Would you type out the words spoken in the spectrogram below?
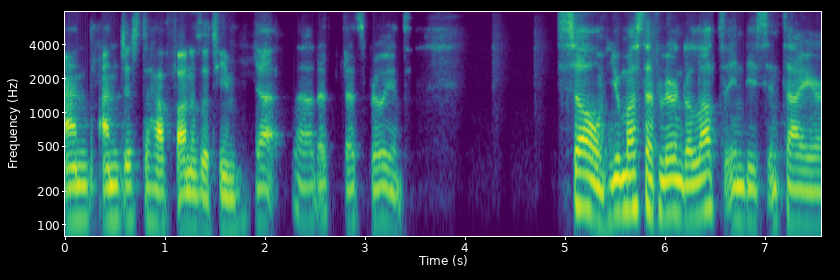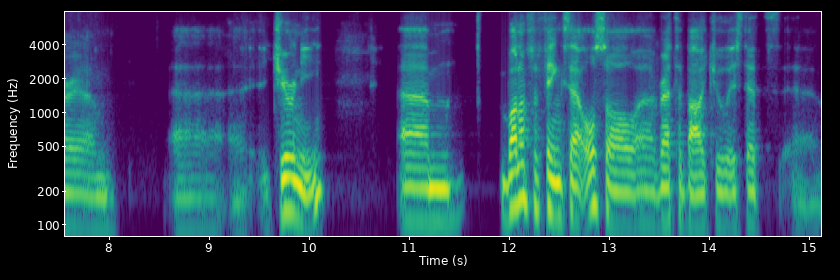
and and just to have fun as a team. Yeah, well, that that's brilliant. So you must have learned a lot in this entire um, uh, journey. Um, one of the things I also uh, read about you is that uh,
